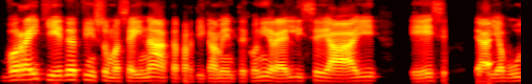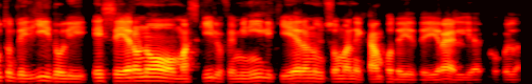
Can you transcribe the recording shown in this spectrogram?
vorrei chiederti, insomma, sei nata praticamente con i rally, se hai e se hai avuto degli idoli e se erano maschili o femminili, chi erano, insomma, nel campo dei, dei rally. Ecco, quella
